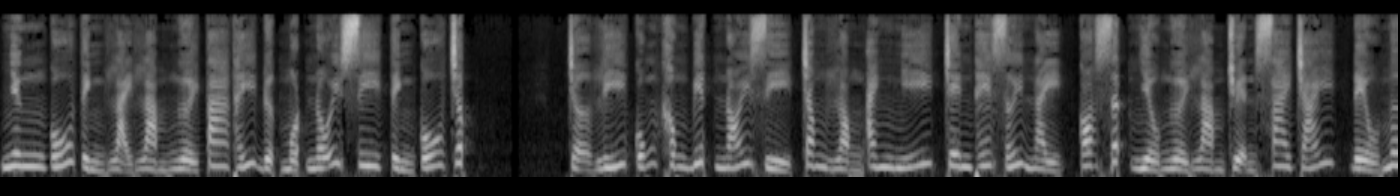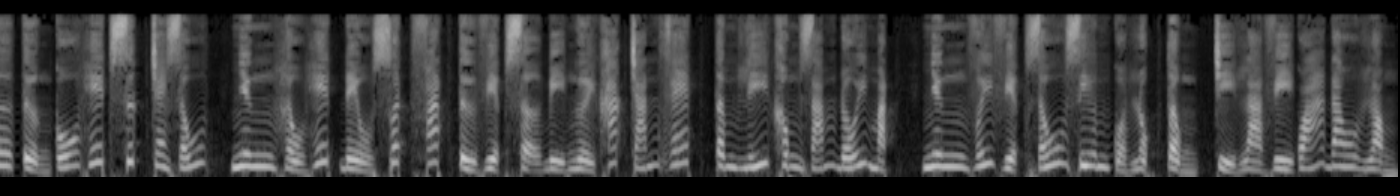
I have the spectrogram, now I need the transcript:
nhưng cố tình lại làm người ta thấy được một nỗi si tình cố chấp. Trợ lý cũng không biết nói gì trong lòng anh nghĩ trên thế giới này có rất nhiều người làm chuyện sai trái, đều mơ tưởng cố hết sức che giấu, nhưng hầu hết đều xuất phát từ việc sợ bị người khác chán ghét, tâm lý không dám đối mặt, nhưng với việc giấu riêng của Lục Tổng chỉ là vì quá đau lòng.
